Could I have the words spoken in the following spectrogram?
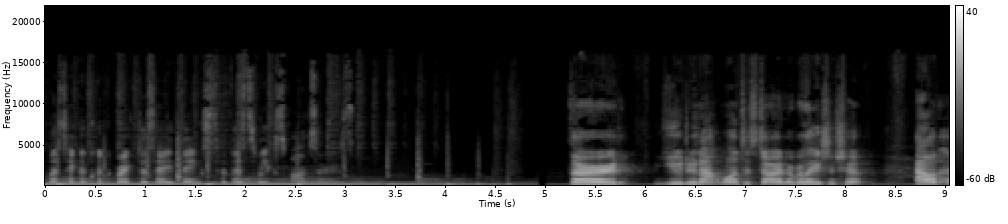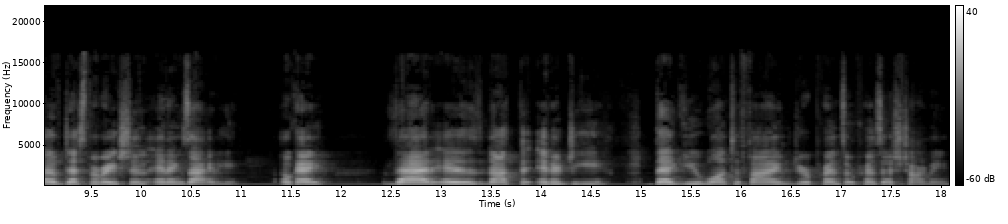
Let's take a quick break to say thanks to this week's sponsors. Third, you do not want to start a relationship out of desperation and anxiety. Okay? That is not the energy that you want to find your prince or princess charming.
